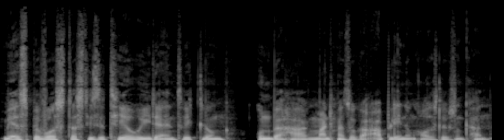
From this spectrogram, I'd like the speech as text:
Mir ist bewusst, dass diese Theorie der Entwicklung Unbehagen, manchmal sogar Ablehnung auslösen kann.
